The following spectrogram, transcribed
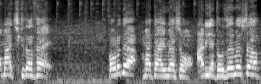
お待ちください。それではまた会いましょう。ありがとうございました。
